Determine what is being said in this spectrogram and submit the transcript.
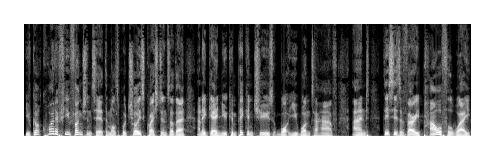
You've got quite a few functions here. The multiple choice questions are there. And again, you can pick and choose what you want to have. And this is a very powerful way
